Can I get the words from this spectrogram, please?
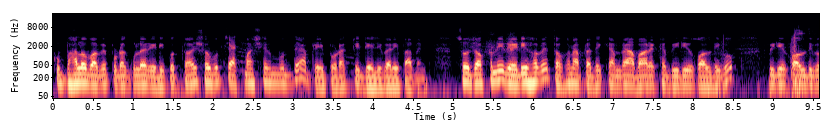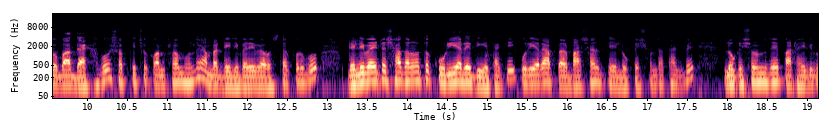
খুব ভালোভাবে প্রোডাক্টগুলো রেডি করতে হয়। সর্বোচ্চ এক মাসের মধ্যে আপনি এই প্রোডাক্টটি ডেলিভারি পাবেন। সো যখনই রেডি হবে, তখন আপনাদেরকে আমরা আবার একটা ভিডিও কল দিব। ভিডিও কল দিব বা দেখাবো। সব কিছু কনফার্ম হলে আমরা ডেলিভারি ব্যবস্থা করব। ডেলিভারিটা সাধারণত কুরিয়ারে দিয়ে থাকি। কুরিয়ারে আপনার বাসার যে লোকেশনটা থাকবে লোকেশন অনুযায়ী পাঠিয়ে দিব।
